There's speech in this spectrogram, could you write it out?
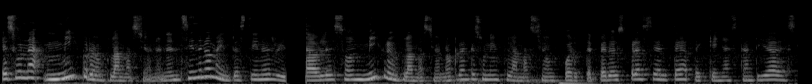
es una microinflamación. En el síndrome de intestino irritable son microinflamación, no crean que es una inflamación fuerte, pero es presente a pequeñas cantidades.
